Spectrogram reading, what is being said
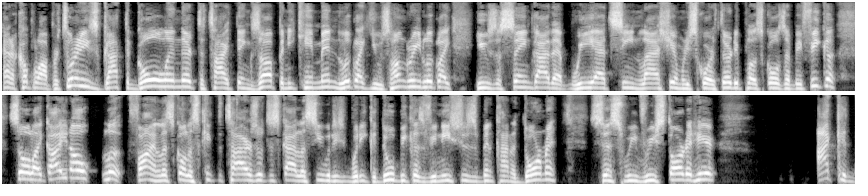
had a couple opportunities, got the goal in there to tie things up, and he came in, looked like he was hungry, looked like he was the same guy that we had seen last year when he scored 30 plus goals at Benfica. So, like, I, you know, look, fine, let's go. Let's kick the tires with this guy. Let's see what he, what he could do because Vinicius has been kind of dormant since we've restarted here. I could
